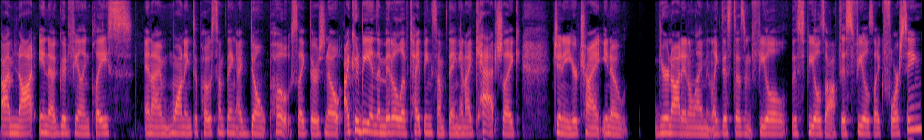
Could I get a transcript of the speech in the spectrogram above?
I'm not in a good feeling place and I'm wanting to post something, I don't post. Like there's no I could be in the middle of typing something and I catch like, Jenny, you're trying, you know, you're not in alignment. Like this doesn't feel this feels off. This feels like forcing.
